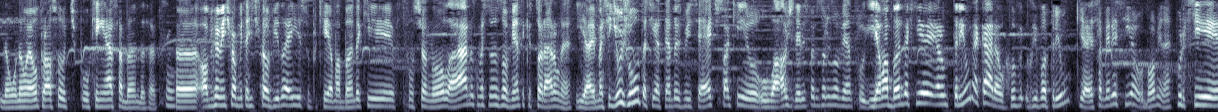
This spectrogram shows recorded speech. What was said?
Não, não é um troço, tipo, quem é essa banda, sabe? Sim. Ah, obviamente, pra muita gente que tá ouvindo, é isso, porque é uma banda que funcionou lá no começo dos anos 90, que estouraram, né? E aí, mas seguiu junto, assim, até 2007, só que o, o auge deles foi nos anos 90. E é uma banda que era um trio, né, cara? O Riv- Rivotril, que essa merecia o nome, né? Porque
